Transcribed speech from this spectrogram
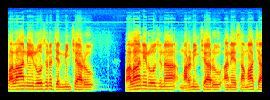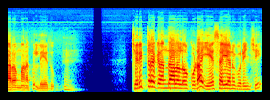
ఫలాని రోజున జన్మించారు ఫలాని రోజున మరణించారు అనే సమాచారం మనకు లేదు. చరిత్ర గ్రంథాలలో కూడా ఏసయ్యను గురించి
